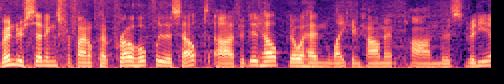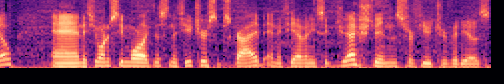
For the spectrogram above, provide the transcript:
render settings for Final Cut Pro. Hopefully this helped. Uh, if it did help, go ahead and like and comment on this video. And if you want to see more like this in the future, subscribe. And if you have any suggestions for future videos,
